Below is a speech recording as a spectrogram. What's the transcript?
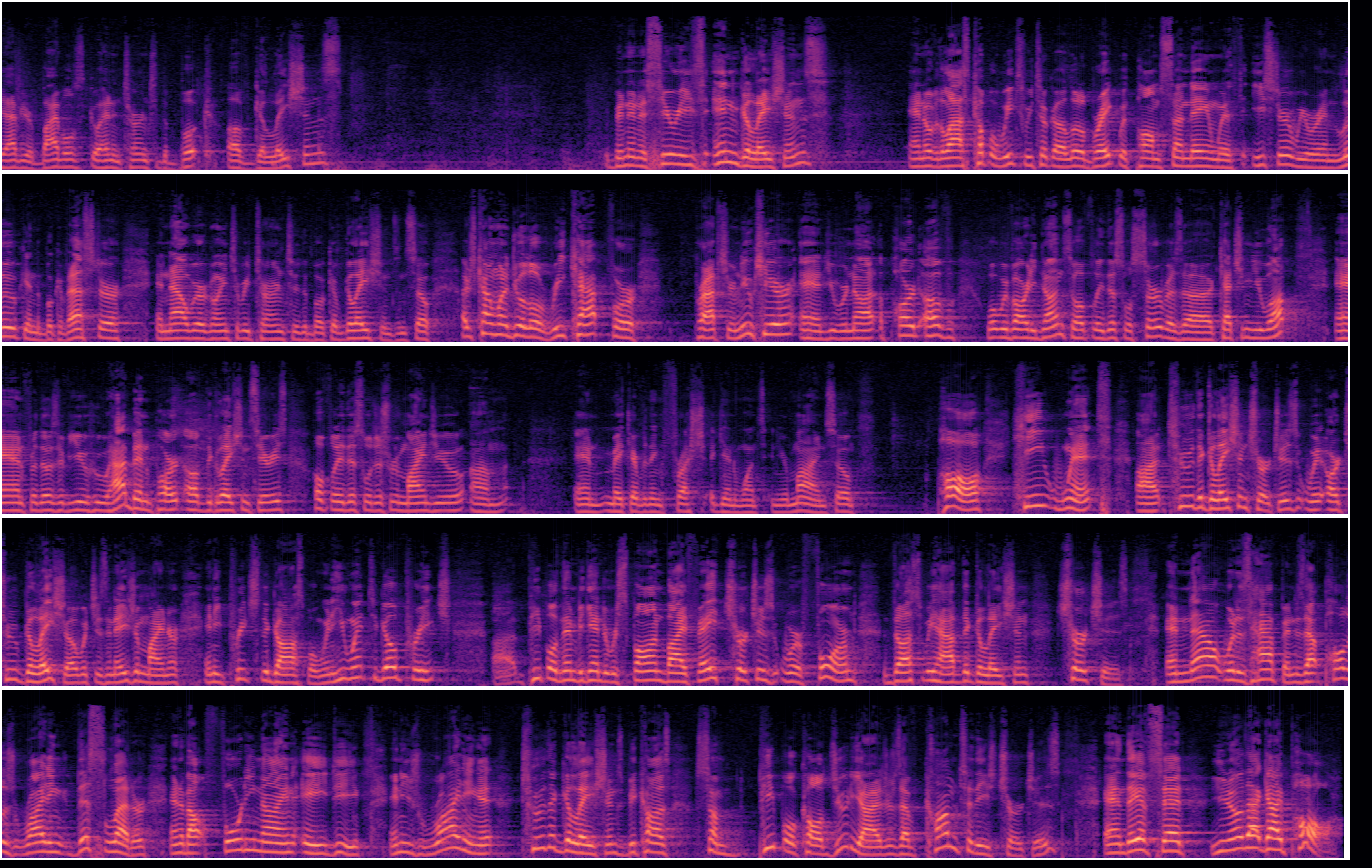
If you have your Bibles, go ahead and turn to the book of Galatians. We've been in a series in Galatians, and over the last couple of weeks, we took a little break with Palm Sunday and with Easter. We were in Luke and the book of Esther, and now we're going to return to the book of Galatians. And so I just kind of want to do a little recap for perhaps you're new here and you were not a part of what we've already done, so hopefully this will serve as a catching you up. And for those of you who have been part of the Galatian series, hopefully this will just remind you um, and make everything fresh again once in your mind. So, Paul, he went uh, to the Galatian churches, or to Galatia, which is in Asia Minor, and he preached the gospel. When he went to go preach, uh, people then began to respond by faith. Churches were formed. Thus, we have the Galatian churches. And now, what has happened is that Paul is writing this letter in about 49 AD, and he's writing it to the Galatians because some people called Judaizers have come to these churches and they have said, You know that guy Paul?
